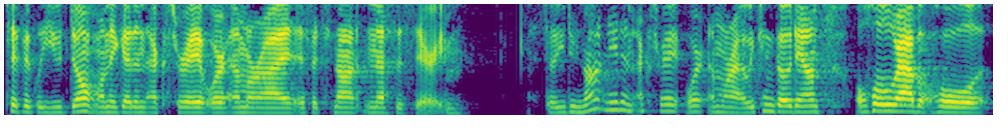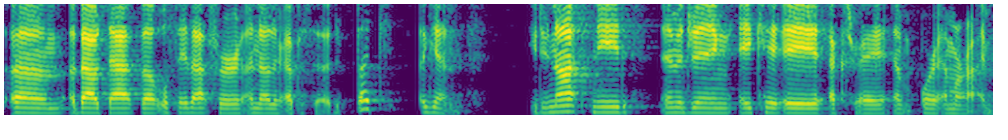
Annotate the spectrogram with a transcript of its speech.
typically you don't want to get an x ray or MRI if it's not necessary. So you do not need an X-ray or MRI. We can go down a whole rabbit hole um, about that, but we'll say that for another episode. But again, you do not need imaging, aka X-ray or MRI.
